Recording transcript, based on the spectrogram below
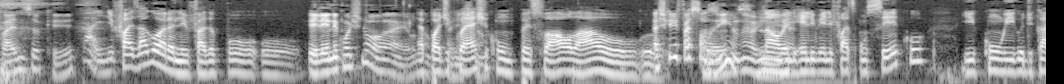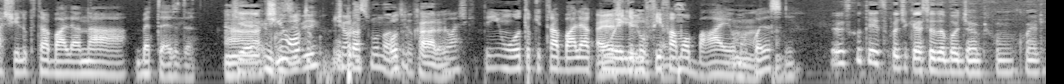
faz não sei o que. Ah, ele faz agora, ele faz o, o Ele ainda continuou, né? Eu é não, podcast com o pessoal lá, o... o- Acho que ele faz sozinho, né? Não, ele, ele, ele faz com o Seco e com o Igor de Castilho, que trabalha na Bethesda. Ah, que é, tinha outro, o tinha outro- próximo nome Outro cara. Eu acho que tem um outro que trabalha com Aí ele no FIFA faz. Mobile, uma Ah, coisa tá. assim. Eu escutei esse podcast da Double Jump com, com ele.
